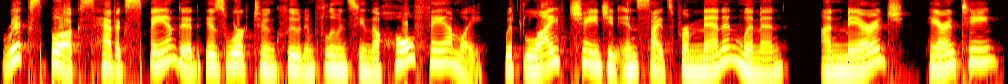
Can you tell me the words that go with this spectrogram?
Rick's books have expanded his work to include influencing the whole family with life changing insights for men and women on marriage, parenting,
